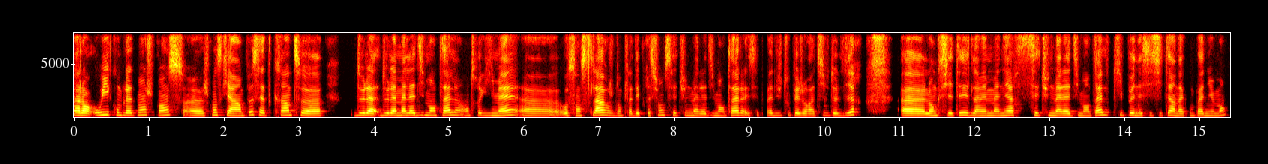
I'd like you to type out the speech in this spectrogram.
Alors oui, complètement, je pense. Euh, je pense qu'il y a un peu cette crainte euh, de, la, maladie mentale, entre guillemets, euh, au sens large. Donc la dépression, c'est une maladie mentale et c'est pas du tout péjoratif de le dire. L'anxiété, de la même manière, c'est une maladie mentale qui peut nécessiter un accompagnement.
